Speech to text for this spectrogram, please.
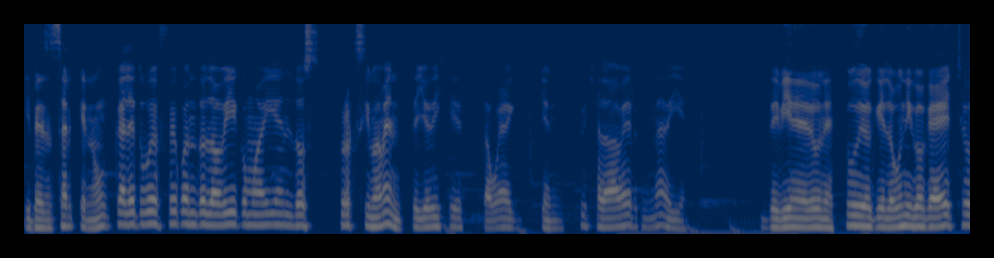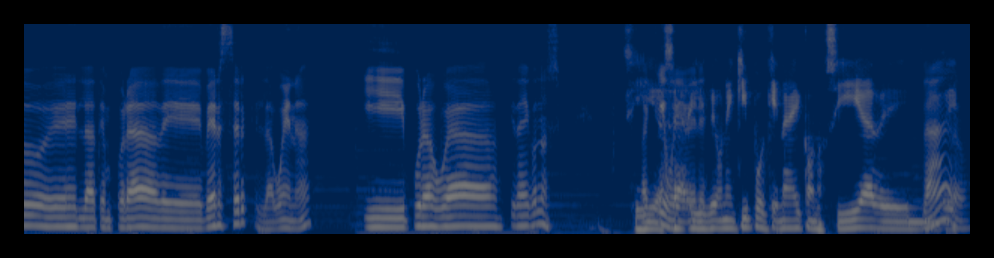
Y pensar que nunca le tuve fe cuando lo vi como ahí en los próximamente. Yo dije, esta wea, ¿quién chucha la va a ver? Nadie. De, viene de un estudio que lo único que ha hecho es la temporada de Berserk, la buena, y puras weas que nadie conoce. Sí, ¿Para qué o sea, y de un equipo que nadie conocía, de, de- Claro.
